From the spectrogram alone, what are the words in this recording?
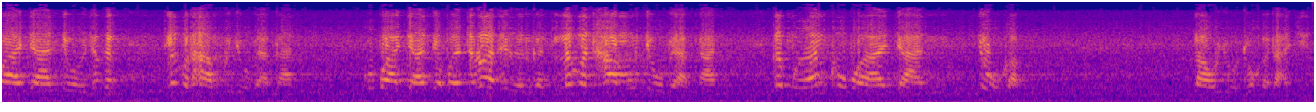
บาอาจารย์อยู่แล้วก็แล้วก็ทำกันอยู่แบบนั้นครูบาอาจารย์จะไปทะเลาะที่อื่นกัน แล้วก็ทำอยู่แบบนั้น ก็เหมือนครูบาอาจารย์อยู่กับ เราอยู่ทุกขณะจิต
